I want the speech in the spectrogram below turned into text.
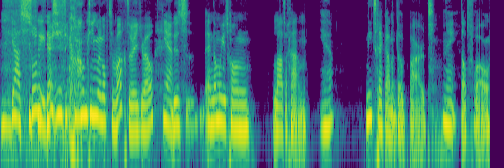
Ja, sorry, daar zit ik gewoon niet meer op te wachten, weet je wel. Ja. Dus, en dan moet je het gewoon laten gaan. ja. Niet trekken aan het doodpaard. Nee. Dat vooral.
